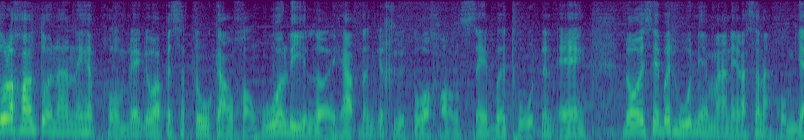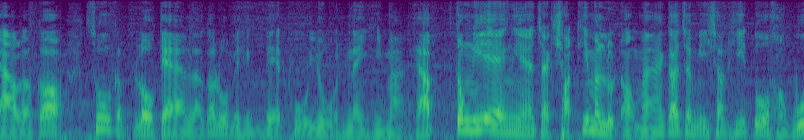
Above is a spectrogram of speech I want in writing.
ตัวละครตัวนั้นนะครับผมเรียกได้ว่าเป็นศัตรูเก่าของวูลีนเลยครับ นั่นก็คือตัวของเซเบอร์ทูธนั่นเอง โดยเซเบอร์ทูธเนี่ยมาในลักษณะผมยาวแล้วก็สู้กับโลแกน แล้วก็รวมไปถึงเด p พูอยู่ในหิมะครับ ตรงนี้เองเนี่ยจากช็อตที่มันหลุดออกมา ก็จะมีช็อตที่ตัวของวู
